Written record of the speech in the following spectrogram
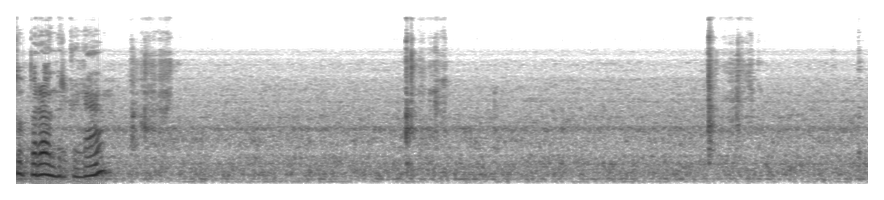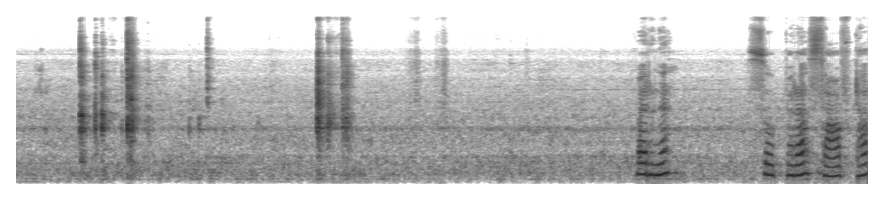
சூப்பராக வந்திருக்குங்க. பாருங்க. சூப்பராக சாஃப்டாக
